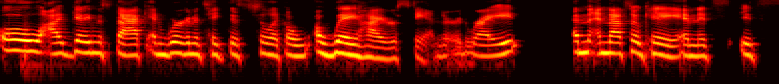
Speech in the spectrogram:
oh, I'm getting this back, and we're gonna take this to like a, a way higher standard, right? And and that's okay. And it's it's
